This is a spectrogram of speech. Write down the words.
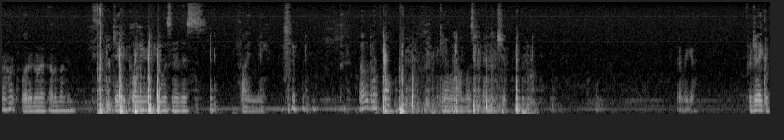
My heart fluttered when I thought about him. Jacob Collier, if you listen to this, find me. oh, don't fall. Camera on most abandoned ship. There we go. For Jacob.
